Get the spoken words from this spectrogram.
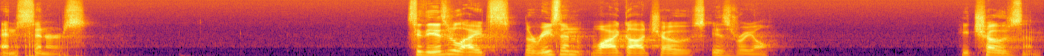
and sinners. See, the Israelites, the reason why God chose Israel, He chose them.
